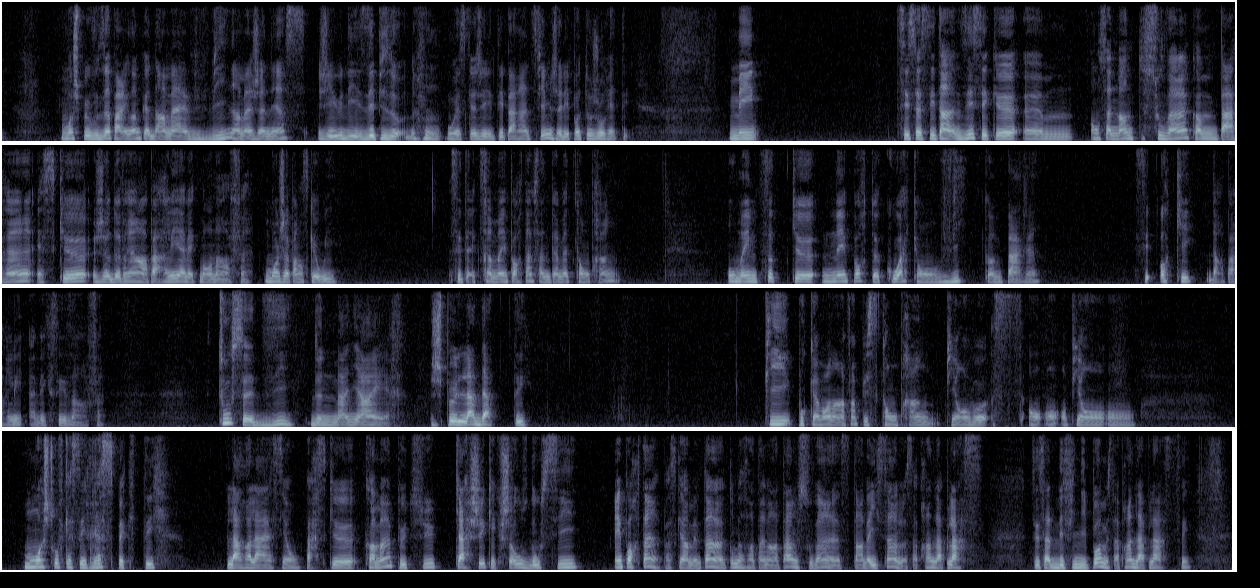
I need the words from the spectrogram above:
Moi, je peux vous dire, par exemple, que dans ma vie, dans ma jeunesse, j'ai eu des épisodes où est-ce que j'ai été parentifiée, mais je ne l'ai pas toujours été. Mais, tu ceci étant dit, c'est que euh, on se demande souvent, comme parent, est-ce que je devrais en parler avec mon enfant? Moi, je pense que oui. C'est extrêmement important, ça nous permet de comprendre au même titre que n'importe quoi qu'on vit comme parent, c'est OK d'en parler avec ses enfants. Tout se dit d'une manière. Je peux l'adapter. Puis pour que mon enfant puisse comprendre. Puis on va. puis on, moi, je trouve que c'est respecter la relation parce que comment peux-tu cacher quelque chose d'aussi important? Parce qu'en même temps, un trouble de santé mentale, souvent, c'est envahissant, ça prend de la place. Ça ne te définit pas, mais ça prend de la place.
